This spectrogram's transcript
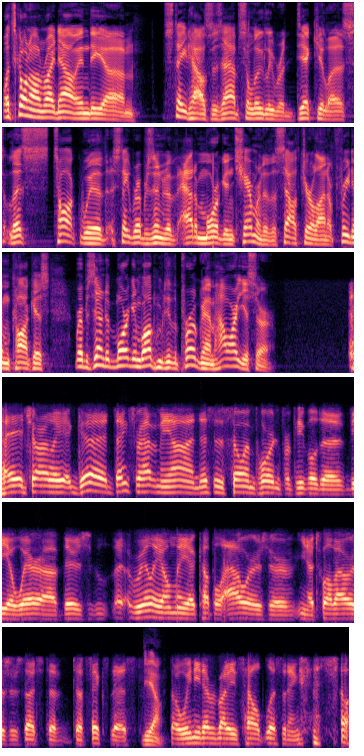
What's going on right now in the um, state house is absolutely ridiculous. Let's talk with State Representative Adam Morgan, chairman of the South Carolina Freedom Caucus. Representative Morgan, welcome to the program. How are you, sir? Hey, Charlie. Good. Thanks for having me on. This is so important for people to be aware of. There's uh, really only a couple hours or, you know, 12 hours or such to, to fix this. Yeah. So we need everybody's help listening. so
